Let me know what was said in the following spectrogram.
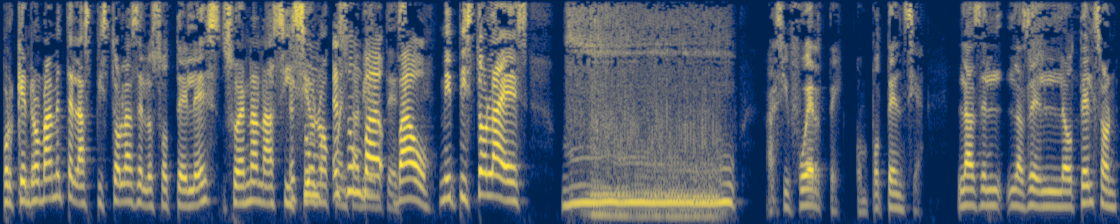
Porque normalmente las pistolas de los hoteles suenan así, Es sí o no, es un ba- cuentavientes? bao. Mi pistola es así fuerte, con potencia. Las del, las del hotel son...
